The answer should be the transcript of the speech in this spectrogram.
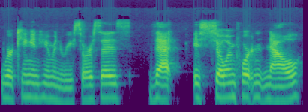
working in human resources that is so important now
